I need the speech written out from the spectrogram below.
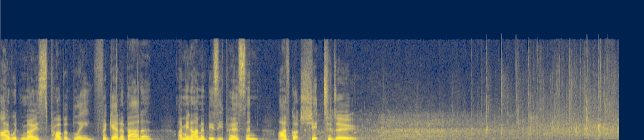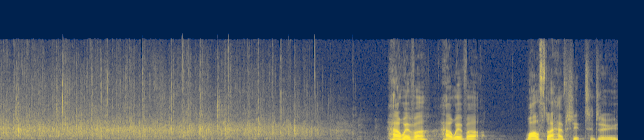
I would most probably forget about it. I mean, I'm a busy person, I've got shit to do. however, however, whilst I have shit to do,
